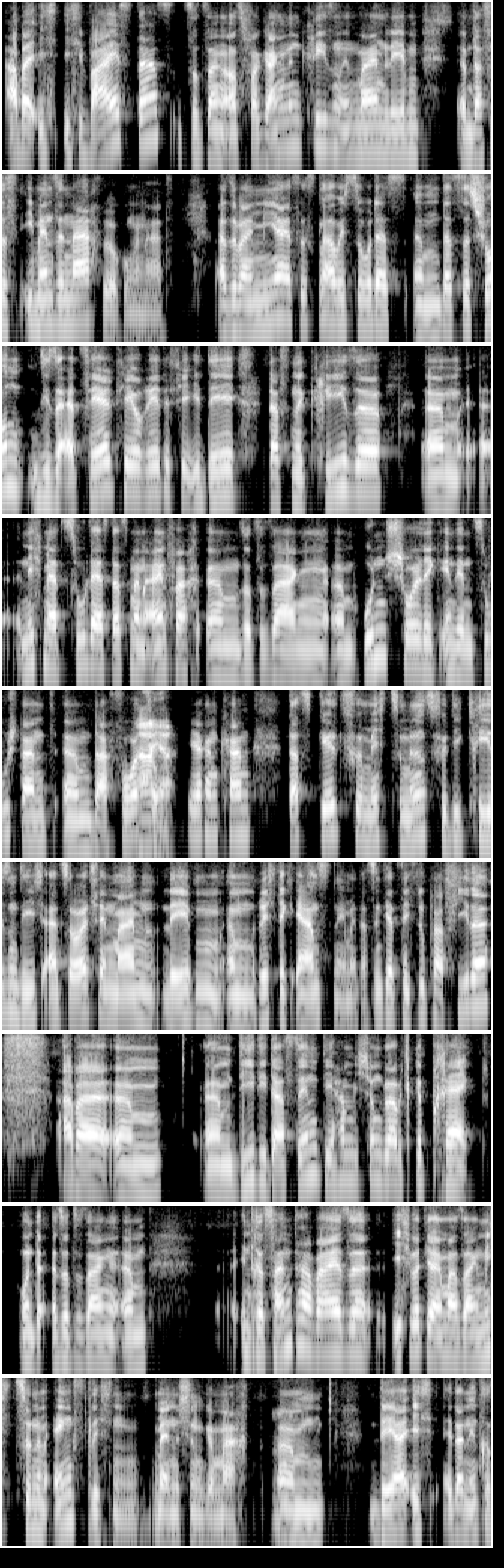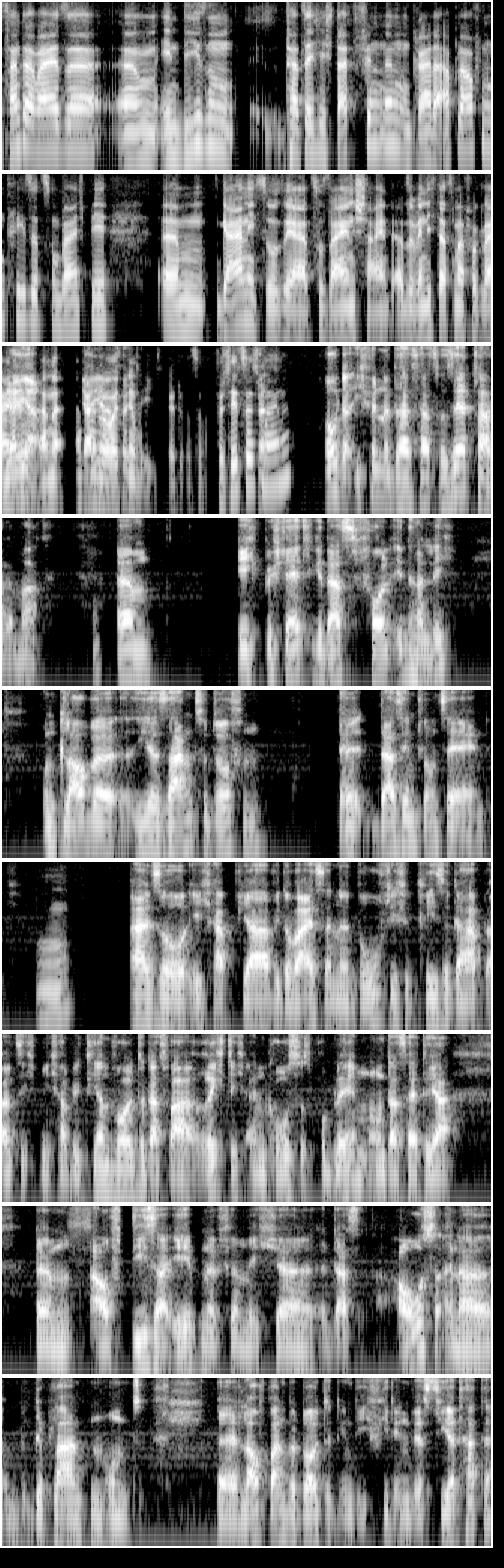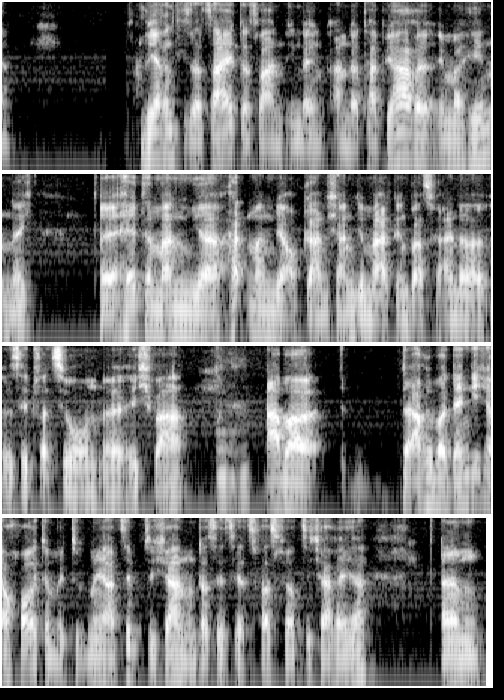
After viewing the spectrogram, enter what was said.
aber ich, ich weiß das sozusagen aus vergangenen Krisen in meinem Leben, ähm, dass es immense Nachwirkungen hat. Also bei mir ist es, glaube ich, so, dass, ähm, dass es schon diese erzähltheoretische Idee, dass eine Krise ähm, äh, nicht mehr zulässt, dass man einfach ähm, sozusagen ähm, unschuldig in den Zustand ähm, davor ah, zurückkehren ja. kann. Das gilt für mich zumindest für die Krisen, die ich als solche in meinem Leben ähm, richtig ernst nehme. Das sind jetzt nicht super viele, aber ähm, ähm, die, die das sind, die haben mich schon, glaube ich, geprägt. Und äh, sozusagen ähm, interessanterweise, ich würde ja immer sagen, mich zu einem ängstlichen Menschen gemacht. Mhm. Ähm, der ich dann interessanterweise ähm, in diesen tatsächlich stattfindenden und gerade ablaufenden Krise zum Beispiel ähm, gar nicht so sehr zu sein scheint. Also wenn ich das mal vergleiche ja, ja. mit anderen ja, Leuten im Umfeld oder so. Verstehst du, was ich meine? Oh, da, ich finde, das hast du sehr klar gemacht. Hm? Ähm, ich bestätige das voll inhaltlich und glaube, hier sagen zu dürfen, äh, da sind wir uns sehr ähnlich. Mhm. Also ich habe ja, wie du weißt, eine berufliche Krise gehabt, als ich mich habilitieren wollte. Das war richtig ein großes Problem und das hätte ja ähm, auf dieser Ebene für mich äh, das Aus einer geplanten und äh, Laufbahn bedeutet, in die ich viel investiert hatte. Während dieser Zeit, das waren in den anderthalb Jahre immerhin, nicht, hätte man mir, hat man mir auch gar nicht angemerkt, in was für einer Situation äh, ich war. Mhm. Aber darüber denke ich auch heute mit mehr als 70 Jahren, und das ist jetzt fast 40 Jahre her, ähm,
